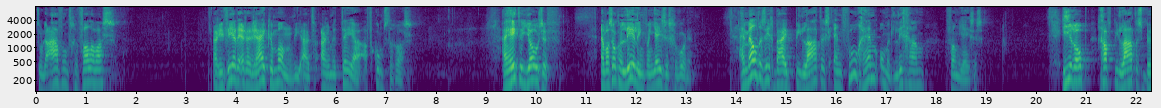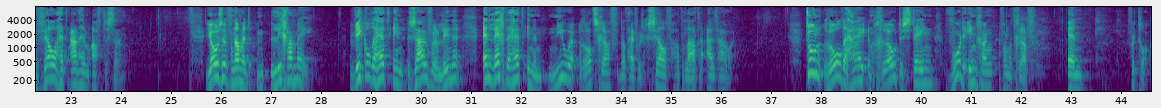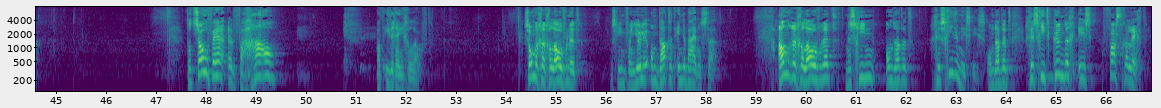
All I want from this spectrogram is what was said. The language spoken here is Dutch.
Toen de avond gevallen was, arriveerde er een rijke man die uit Arimathea afkomstig was. Hij heette Jozef en was ook een leerling van Jezus geworden. Hij meldde zich bij Pilatus en vroeg hem om het lichaam van Jezus. Hierop gaf Pilatus bevel het aan hem af te staan. Jozef nam het lichaam mee, wikkelde het in zuiver linnen en legde het in een nieuwe rotsgraf dat hij voor zichzelf had laten uithouden. Toen rolde hij een grote steen voor de ingang van het graf en vertrok. Tot zover het verhaal wat iedereen gelooft. Sommigen geloven het, misschien van jullie, omdat het in de Bijbel staat. Anderen geloven het misschien omdat het geschiedenis is, omdat het geschiedkundig is vastgelegd.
